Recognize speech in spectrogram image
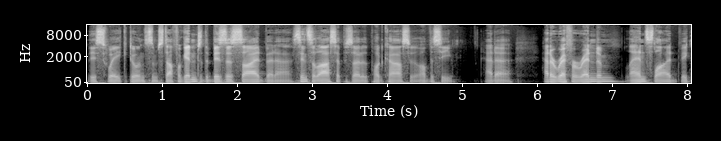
this week doing some stuff. I'll get into the business side, but uh, since the last episode of the podcast, we obviously had a had a referendum landslide. Vic-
